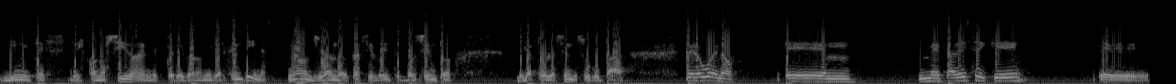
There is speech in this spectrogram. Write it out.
límites desconocidos en la historia económica argentina, ¿no? llegando casi el 20% de la población desocupada. Pero bueno, eh, me parece que, eh,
